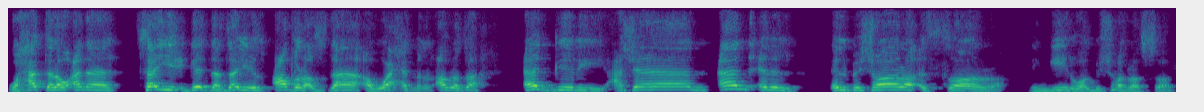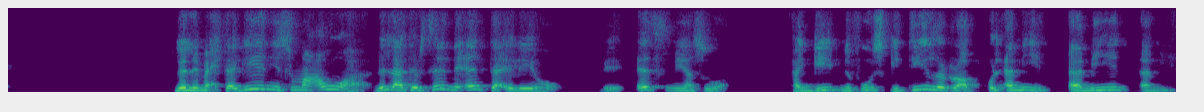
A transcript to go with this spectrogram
وحتى لو أنا سيء جدا زي الابرص ده أو واحد من الابرص ده أجري عشان أنقل البشارة السارة. الإنجيل هو البشارة السارة. للي محتاجين يسمعوها للي هترسلني أنت إليهم باسم يسوع. هنجيب نفوس كتير للرب. قل آمين. آمين آمين.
